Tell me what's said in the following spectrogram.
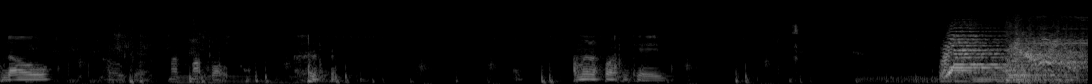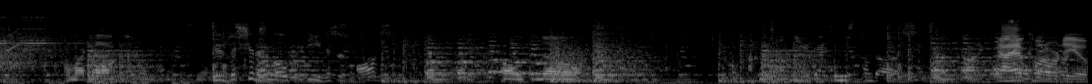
No. Oh, okay. My, my fault. I'm in a fucking cave. Oh my god. Dude, this shit is OP. This is awesome. Oh no. I'm telling you, you guys can just come to us instead of dying. Yeah, I am coming over to you.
